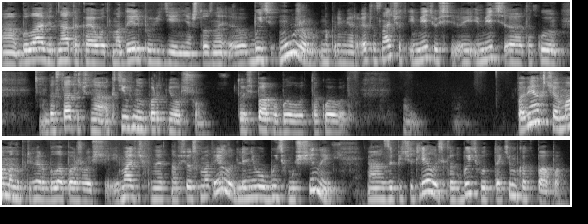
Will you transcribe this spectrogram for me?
была видна такая вот модель поведения, что э, быть мужем, например, это значит иметь, иметь э, такую достаточно активную партнершу. То есть папа был вот такой вот э, помягче, а мама, например, была пожестче. И мальчик на это на все смотрел, и для него быть мужчиной а, запечатлелось как быть вот таким, как папа.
